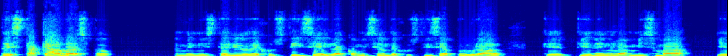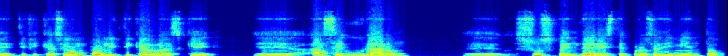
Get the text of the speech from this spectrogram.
destacadas por el Ministerio de Justicia y la Comisión de Justicia Plural que tienen la misma identificación política, las que eh, aseguraron eh, suspender este procedimiento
